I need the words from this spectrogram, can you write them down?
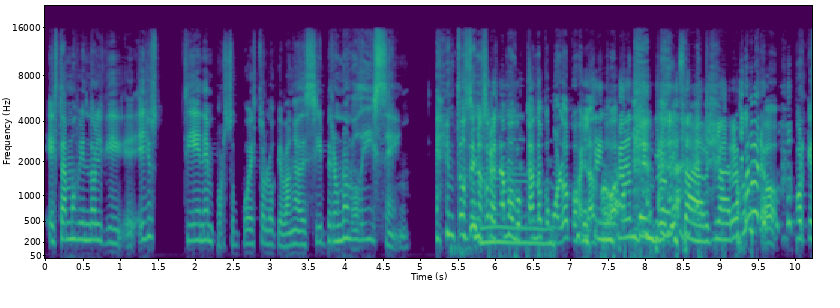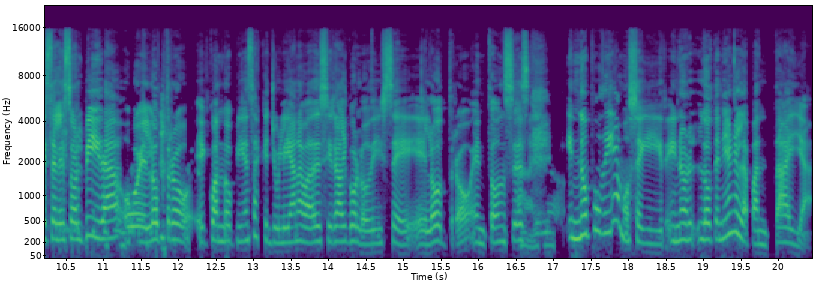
estamos viendo, el, e, ellos tienen, por supuesto, lo que van a decir, pero no lo dicen. Entonces nosotros estamos buscando como mm, locos en las encanta improvisar, claro. Claro, porque se les olvida o el otro, eh, cuando piensas que Juliana va a decir algo, lo dice el otro. Entonces, no. y no podíamos seguir y no, lo tenían en la pantalla,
